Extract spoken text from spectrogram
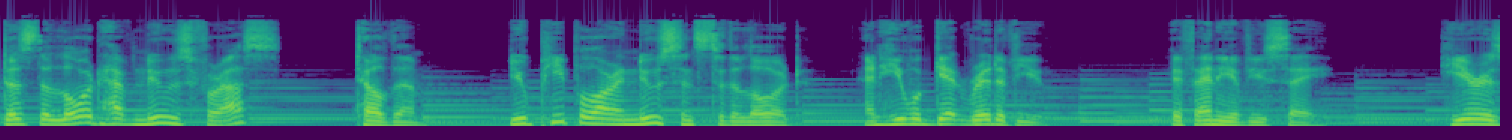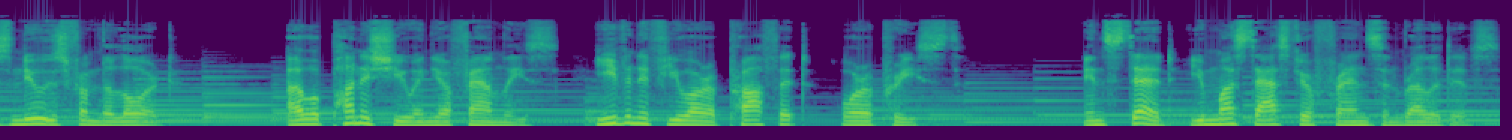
Does the Lord have news for us? Tell them, You people are a nuisance to the Lord, and he will get rid of you. If any of you say, here is news from the Lord. I will punish you and your families, even if you are a prophet or a priest. Instead, you must ask your friends and relatives,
